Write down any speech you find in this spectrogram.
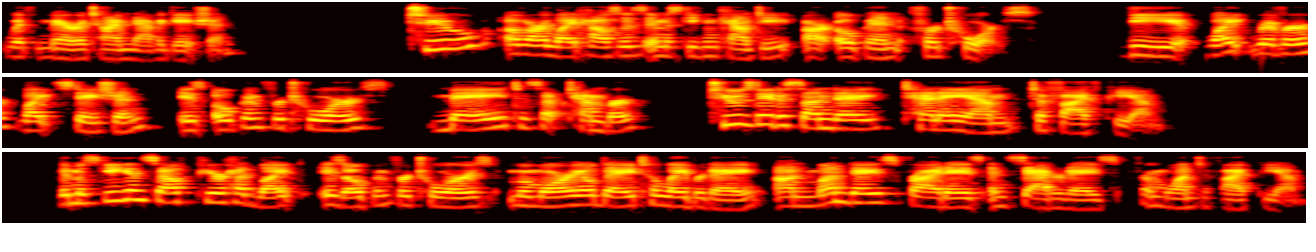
with maritime navigation. Two of our lighthouses in Muskegon County are open for tours. The White River Light Station is open for tours May to September, Tuesday to Sunday, 10 a.m. to 5 p.m. The Muskegon South Pierhead Light is open for tours Memorial Day to Labor Day on Mondays, Fridays, and Saturdays from 1 to 5 p.m.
